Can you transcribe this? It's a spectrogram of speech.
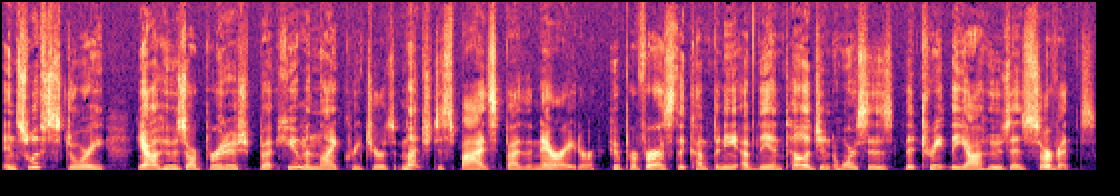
In Swift's story, Yahoos are brutish but human like creatures much despised by the narrator, who prefers the company of the intelligent horses that treat the Yahoos as servants.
